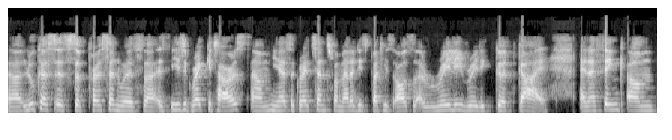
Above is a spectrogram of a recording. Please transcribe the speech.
uh, Lucas is a person with, uh, he's a great guitarist. Um, he has a great sense for melodies, but he's also a really, really good guy. And I think um,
